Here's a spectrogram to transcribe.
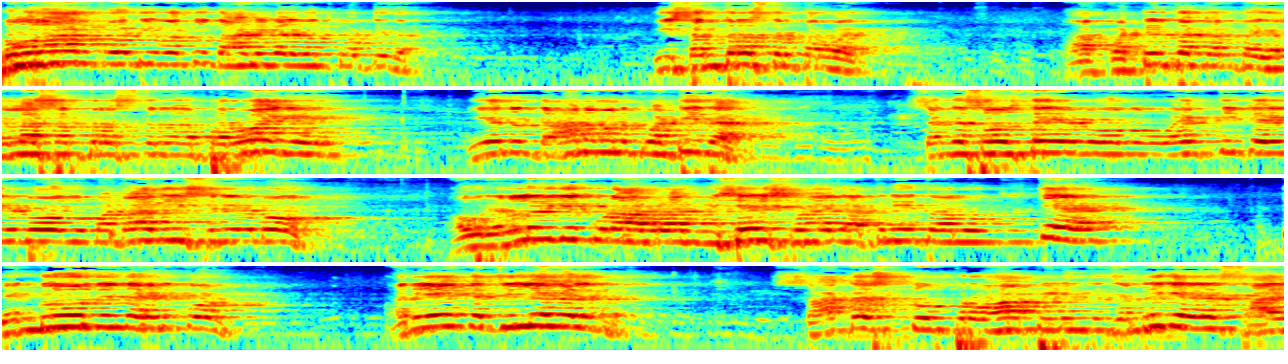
ನೂರಾರು ಕೋಟಿ ಇವತ್ತು ದಾನಿಗಳು ಇವತ್ತು ಕೊಟ್ಟಿದ್ದಾರೆ. ಈ ಸಂತ್ರಸ್ತರ ಪರವಾಗಿ. ಆ ಕೊಟ್ಟಿರ್ತಕ್ಕಂಥ ಎಲ್ಲ ಸಂತ್ರಸ್ತರ ಪರವಾಗಿ ಏನು ದಾನವನ್ನು ಕೊಟ್ಟಿದ್ದಾರೆ. ಸಂಘ ಸಂಸ್ಥೆ ಇರ್ಬೋದು, ವೈಯಕ್ತಿಕ ಇರ್ಬೋದು ಮಠಾಧೀಶರು ಇರ್ಬೋದು. ಅವರೆಲ್ಲರಿಗೂ ಕೂಡ ಅವರ ವಿಶೇಷವಾಗಿ ಅಥಣಿ ತಾಲೂಕಕ್ಕೆ ಬೆಂಗಳೂರಿನಿಂದ ಹಿಡ್ಕೊಂಡು ಅನೇಕ ಜಿಲ್ಲೆಗಳಿಂದ ಸಾಕಷ್ಟು ಪ್ರವಾಹ ಪೀಡಿತ ಜನರಿಗೆ ಸಹಾಯ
